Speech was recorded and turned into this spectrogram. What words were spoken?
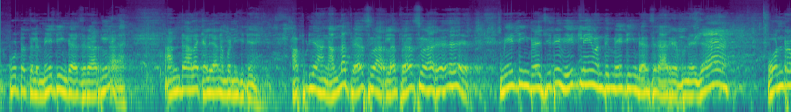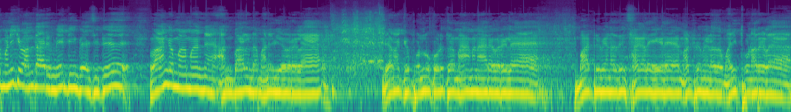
கூட்டத்தில் மீட்டிங் பேசுகிறாருல அந்த ஆளை கல்யாணம் பண்ணிக்கிட்டேன். அப்படியா நல்லா பேசுவார்ல பேசுவார். மீட்டிங் பேசிட்டு வீட்லேயும் வந்து மீட்டிங் பேசுகிறாரு அப்படின்னு. ஏன்? ஒன்றரை மணிக்கு வந்தார் மீட்டிங் பேசிட்டு. வாங்க மாமான்னு அன்பார்ந்த மனைவி அவர்களே. எனக்கு பொண்ணு கொடுத்த மாமனார் அவர்களே. மற்றும் எனது சகலைகளே மற்றும் எனது மைத்துணர்களே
